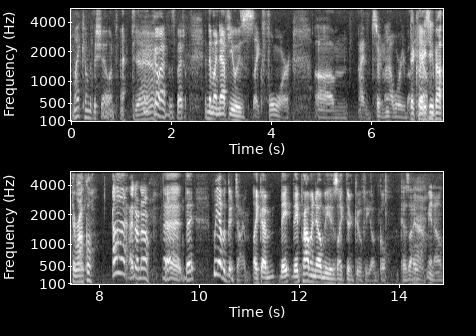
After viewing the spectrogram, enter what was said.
might come to the show in fact Yeah, yeah. come out to the special and then my nephew is like four um, i'm certainly not worried about They're crazy him. about their uncle? Uh, I don't know. Uh, they, we have a good time. Like um, they they probably know me as like their goofy uncle because I, Yeah. you know,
